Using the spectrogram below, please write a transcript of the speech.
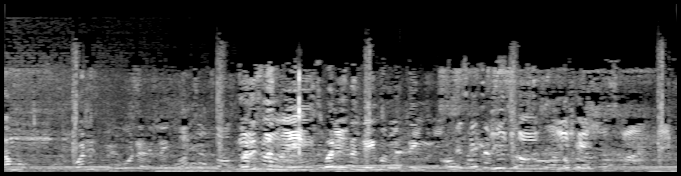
um, what did we order? Like, What is the name? What is the name of the thing? Oh, okay.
